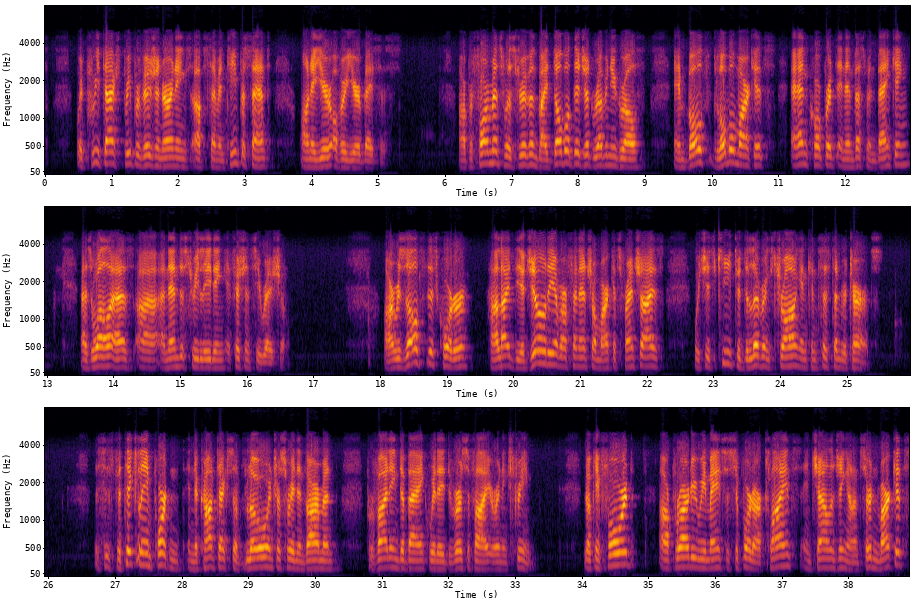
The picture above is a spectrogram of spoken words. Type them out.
with pre-tax, pre-provision earnings up 17% on a year-over-year basis. Our performance was driven by double-digit revenue growth in both global markets and corporate and investment banking, as well as uh, an industry-leading efficiency ratio. Our results this quarter highlight the agility of our Financial Markets franchise, which is key to delivering strong and consistent returns. This is particularly important in the context of low interest rate environment, providing the bank with a diversified earning stream. Looking forward, our priority remains to support our clients in challenging and uncertain markets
